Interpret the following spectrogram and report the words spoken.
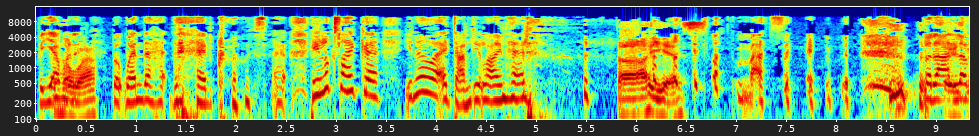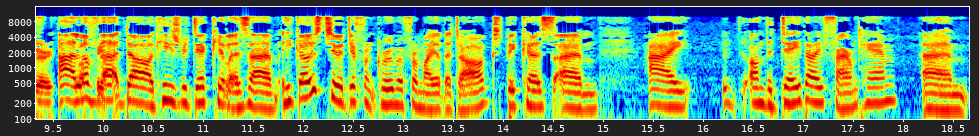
But yeah, Oh, when it- but when the he- the head grows out, he looks like a, you know, a dandelion head. Ah, yes. massive. but I love I love that dog. He's ridiculous. Um, he goes to a different groomer from my other dogs because um, I on the day that I found him. Um,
